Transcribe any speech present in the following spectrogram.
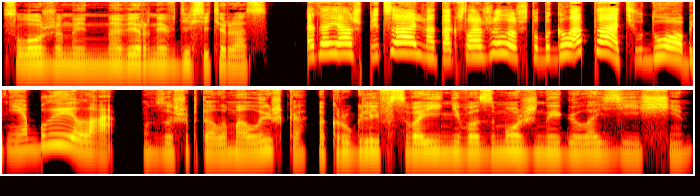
сложенный, наверное, в десять раз. Это я специально так сложила, чтобы глотать удобнее было. Зашептала малышка, округлив свои невозможные глазищи.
